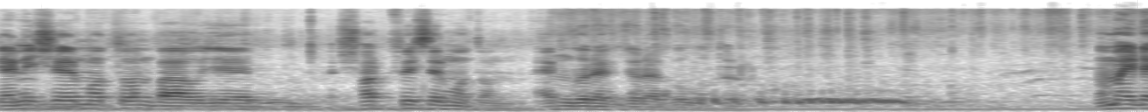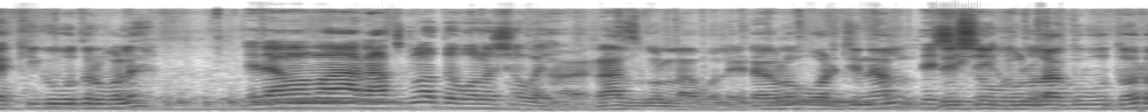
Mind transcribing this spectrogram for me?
ড্যানিশের মতন বা ওই যে শর্ট ফেসের মতন এক জোড়া এক জোড়া কবুতর। মামা এটা কি কবুতর বলে? এটা মামা রাজগোল্লা তো বলে সবাই। হ্যাঁ, রাজগোল্লা বলে। এটা হলো অরিজিনাল দেশি দেশি গোল্লা কবুতর।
